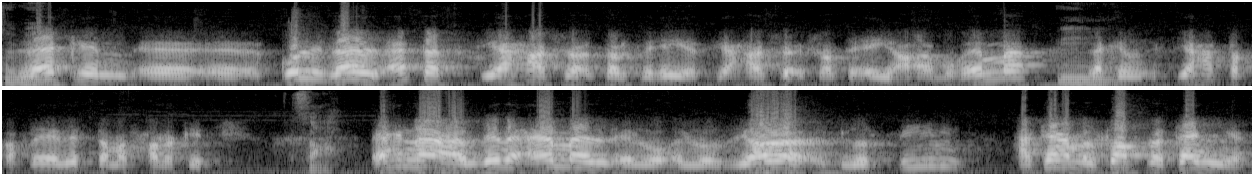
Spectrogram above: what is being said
تمام. لكن كل ده للأسف سياحة ترفيهية سياحة شاطئية مهمة. لكن السياحة الثقافية لسه ما اتحركتش. صح. إحنا عندنا أمل إنه إنه زيارة للصين هتعمل طفره ثانية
